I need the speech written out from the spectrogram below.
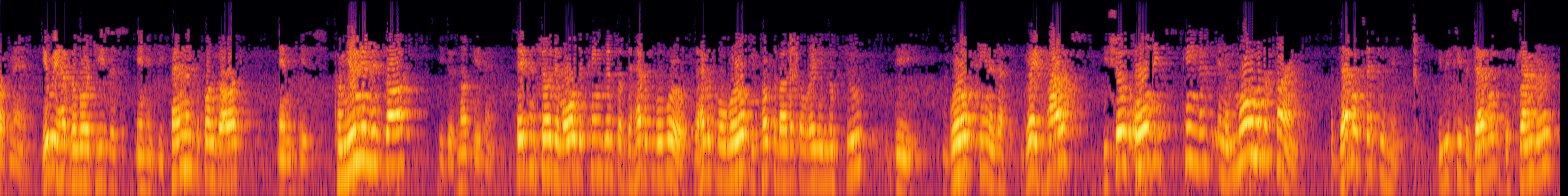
of man. Here we have the Lord Jesus in his dependence upon God and his communion with God. He does not give in. Satan showed him all the kingdoms of the habitable world. The habitable world, we talked about it already in Luke 2, the world seen as a great house. He showed all these kingdoms in a moment of time. The devil said to him, Do You will see the devil, the slanderer,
